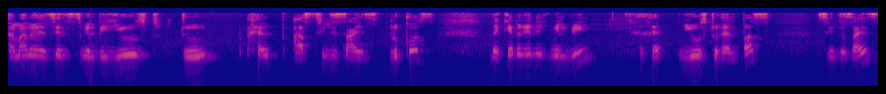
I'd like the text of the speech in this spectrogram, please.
amino acids will be used to help us synthesize glucose. The ketogenic will be used to help us synthesize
